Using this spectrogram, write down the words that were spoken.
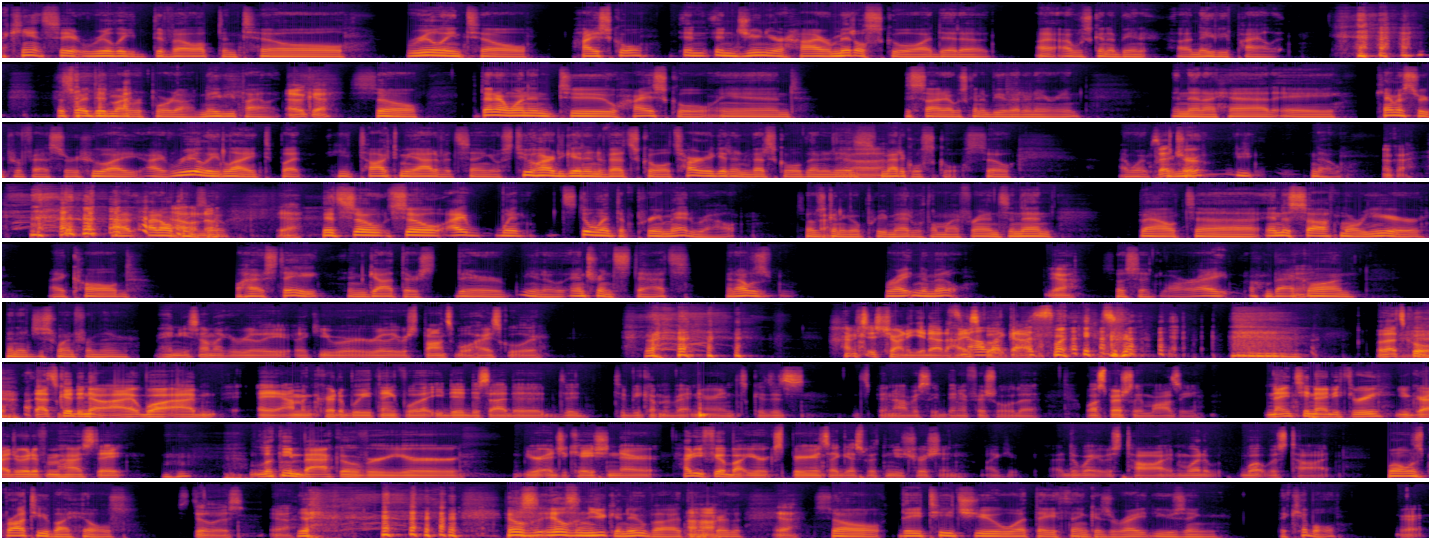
I can't say it really developed until really until high school. In in junior high or middle school, I did a I, I was going to be an, a Navy pilot. That's what I did my report on Navy pilot. Okay. So, but then I went into high school and decided I was going to be a veterinarian. And then I had a chemistry professor who I, I really liked, but he talked me out of it saying it was too hard to get into vet school. It's harder to get into vet school than it is Ah. medical school. So I went. Is that pre-med- No, Okay. I, I don't I think don't know. so. Yeah. It's so so I went still went the pre med route. So I was Okay. going to go pre med with all my friends, and then about uh, end of sophomore year, I called Ohio State and got their their you know entrance stats, and I was right in the middle. Yeah. So I said, "All right, I'm back Yeah. on," and it just went from there. Man, you sound like a really like you were a really responsible high schooler. I'm just trying to get out of high Not school like at us. that point. well, that's cool. That's good to know. I well, I'm hey, I'm incredibly thankful that you did decide to to, to become a veterinarian because it's it's been obviously beneficial to well, especially Mozzie. 1993, you graduated from Ohio State. Mhm. Looking back over your your education there, how do you feel about your experience? I guess with nutrition, like the way it was taught and what it, what was taught. Well, it was brought to you by Hills. Still is, yeah, Yeah. Hills Hills and Eukanuba, I think. Uh-huh. The, yeah, so they teach you what they think is right using the kibble, right.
